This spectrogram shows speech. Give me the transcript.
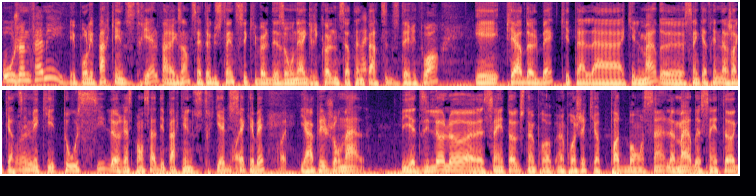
aux jeunes familles. Et pour les parcs industriels, par exemple, Saint-Augustin, tu sais qu'ils veulent dézoner agricole une certaine partie du territoire. Et Pierre Delbecq, qui est à la, qui est le maire de Sainte-Catherine, la Jacques-Cartier, mais qui est aussi le responsable des parcs industriels ici à Québec, il a appelé le journal. Puis il a dit là, là, euh, Saint-Og, c'est un, un, projet qui a pas de bon sens. Le maire de Saint-Og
